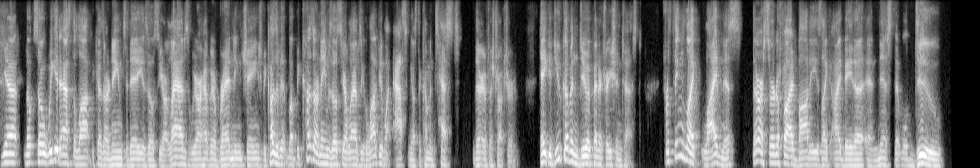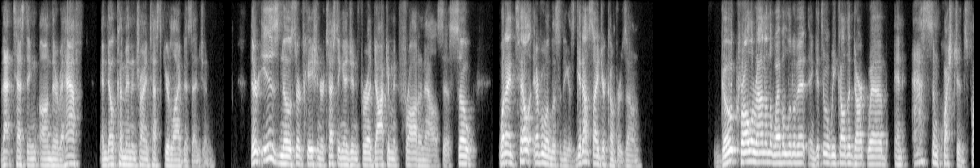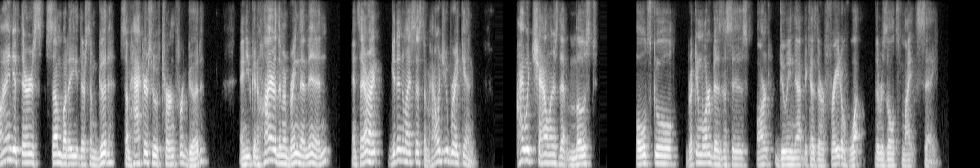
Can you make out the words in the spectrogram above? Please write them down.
yeah. So we get asked a lot because our name today is OCR Labs. We are having a branding change because of it. But because our name is OCR Labs, we get a lot of people asking us to come and test their infrastructure. Hey, could you come and do a penetration test? For things like liveness, there are certified bodies like iBeta and NIST that will do that testing on their behalf, and they'll come in and try and test your liveness engine. There is no certification or testing engine for a document fraud analysis. So what I tell everyone listening is get outside your comfort zone. Go crawl around on the web a little bit and get to what we call the dark web and ask some questions. Find if there's somebody, there's some good, some hackers who have turned for good, and you can hire them and bring them in and say, All right, get into my system. How would you break in? I would challenge that most old school brick and mortar businesses aren't doing that because they're afraid of what the results might say.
